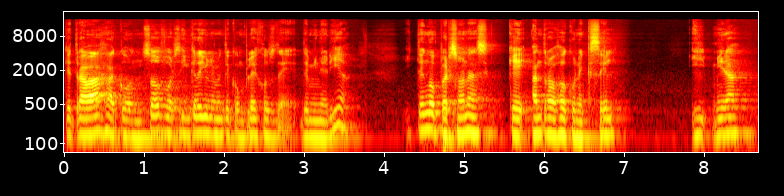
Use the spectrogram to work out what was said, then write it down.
que trabaja con softwares increíblemente complejos de, de minería y tengo personas que han trabajado con Excel y mira,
